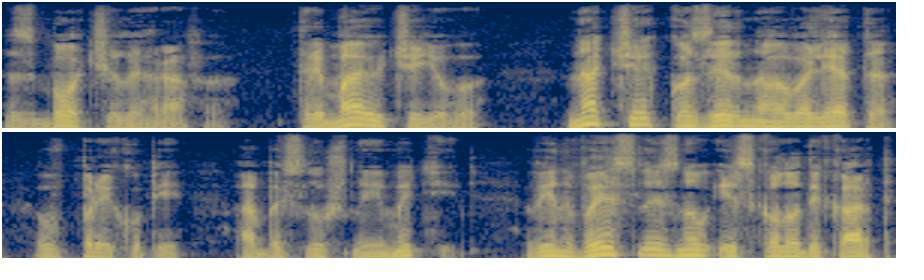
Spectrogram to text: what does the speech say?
збочили графа, тримаючи його, наче козирного валета в прикупі, а без слушної миті він вислизнув із колоди карт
